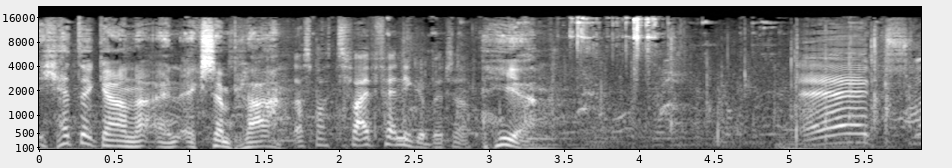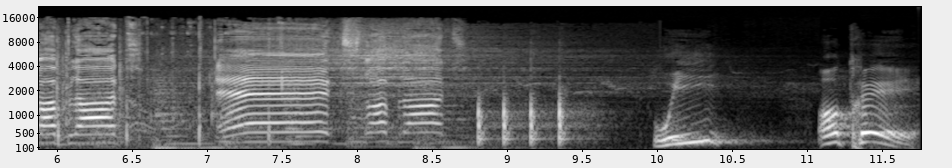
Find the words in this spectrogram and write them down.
Ich hätte gerne ein Exemplar. Das macht zwei Pfennige, bitte. Hier. Extrablatt! Extrablatt! Oui, entrez.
